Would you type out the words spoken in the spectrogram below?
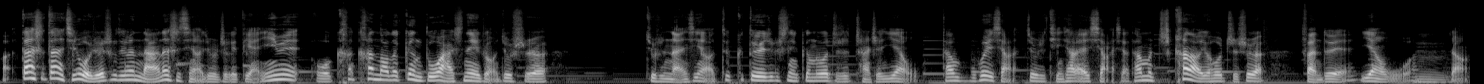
啊，但是但是其实我觉得是个特别难的事情啊，就是这个点，因为我看看到的更多还是那种就是就是男性啊，对对于这个事情更多只是产生厌恶，他们不会想就是停下来想一下，他们只看到以后只是反对、厌恶，嗯这样。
